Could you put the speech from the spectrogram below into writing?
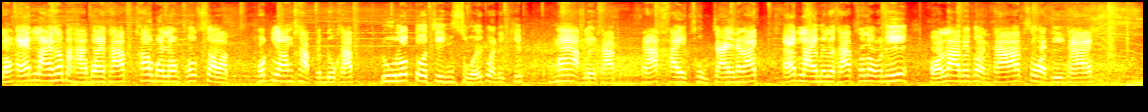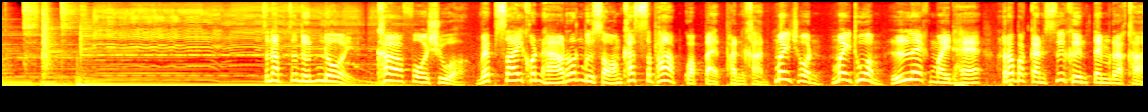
ลองแอดไลน์เข้ามาหาบอยครับ เข้ามาลองทดสอบทดลองขับกันดูครับ ดูรถตัวจริงสวยกว่าในคลิปมากเลยครับนะใครถูกใจนะครับ แอดไลน์มาเลยครับสำหรับวันนี้ขอลาไปก่อนครับ สวัสดีครับ สนับสนุนโดย Car for Sure เว็บไซต์ค้นหารถมือสองคัดสภาพกว่า 8,000 คัน ไม่ชน ไม่ท่วม เลขไม่แท้ รับประกันซื้อคืนเต็มราคา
